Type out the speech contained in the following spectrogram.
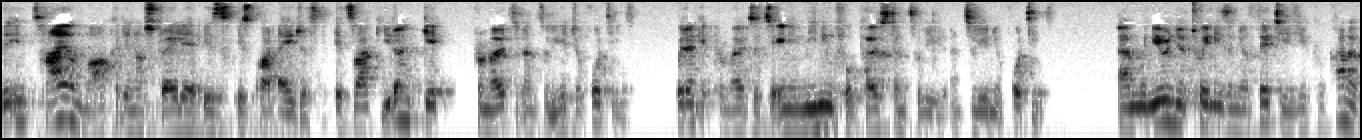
the entire market in Australia is is quite ageist. It's like you don't get promoted until you hit your forties. We don't get promoted to any meaningful post until you until you're in your forties. Um, when you're in your twenties and your thirties, you can kind of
